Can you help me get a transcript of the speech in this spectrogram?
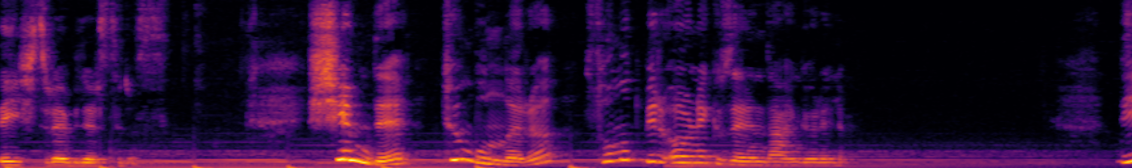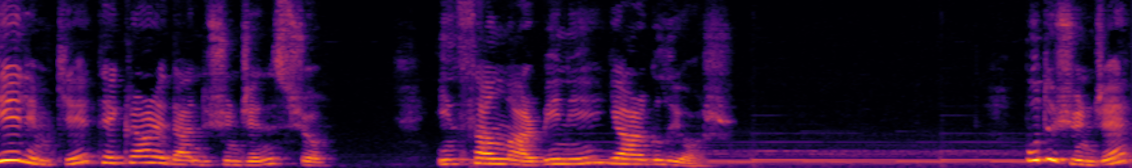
değiştirebilirsiniz. Şimdi tüm bunları somut bir örnek üzerinden görelim. Diyelim ki tekrar eden düşünceniz şu. İnsanlar beni yargılıyor. Bu düşünce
